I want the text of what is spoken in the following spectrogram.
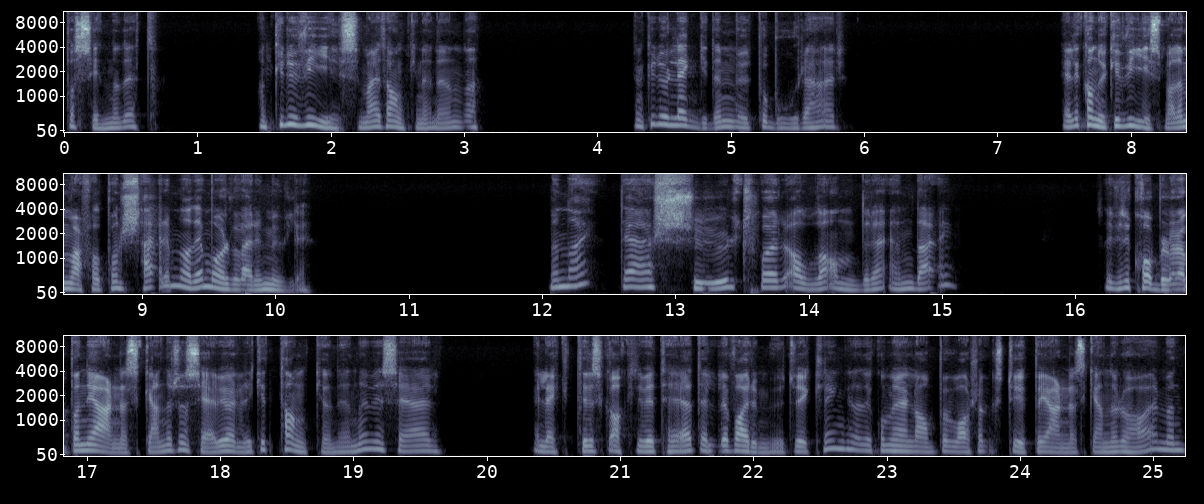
på sinnet ditt? Kan ikke du vise meg tankene dine? Kan ikke du legge dem ut på bordet her? Eller kan du ikke vise meg dem i hvert fall på en skjerm, da? Det må vel være mulig? Men nei, det er skjult for alle andre enn deg. Så hvis vi kobler deg på en hjerneskanner, så ser vi heller ikke tankene dine, vi ser elektrisk aktivitet eller varmeutvikling. Det kommer helt an på hva slags type hjerneskanner du har, men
